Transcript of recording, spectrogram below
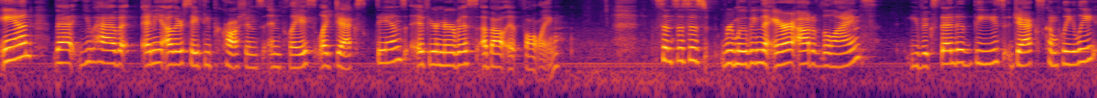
and that you have any other safety precautions in place, like jack stands, if you're nervous about it falling. Since this is removing the air out of the lines, you've extended these jacks completely,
